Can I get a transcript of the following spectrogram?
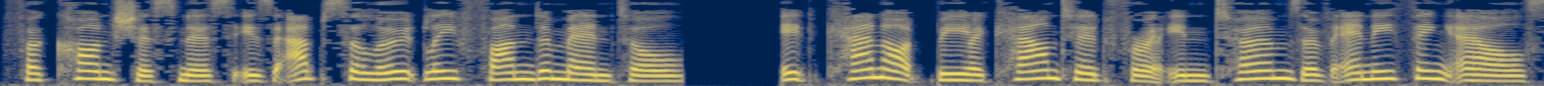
For consciousness is absolutely fundamental. It cannot be accounted for in terms of anything else.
